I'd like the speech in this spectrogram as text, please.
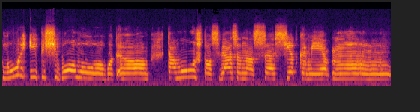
Ну и пищевому, вот э, тому, что связано с сетками а,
